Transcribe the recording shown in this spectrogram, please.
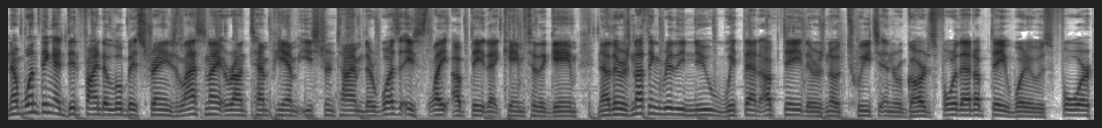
Now, one thing I did find a little bit strange, last night around 10 p.m. Eastern time, there was a slight update that came to the game. Now, there was nothing really new with that update. There was no tweets in regards for that update, what it was for.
